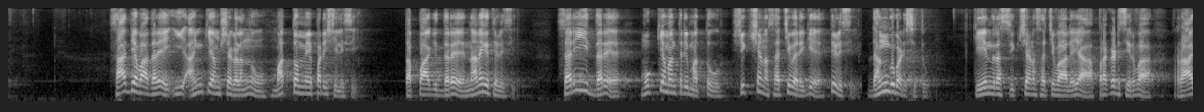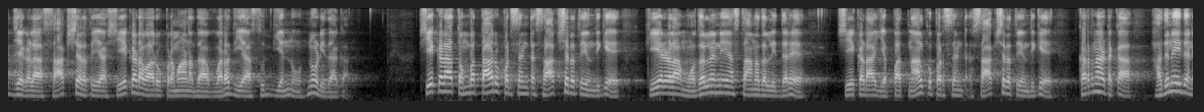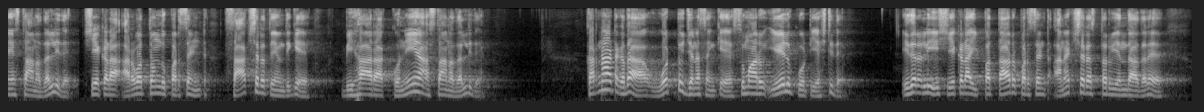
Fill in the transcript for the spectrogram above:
ಸಾಧ್ಯವಾದರೆ ಈ ಅಂಕಿಅಂಶಗಳನ್ನು ಮತ್ತೊಮ್ಮೆ ಪರಿಶೀಲಿಸಿ. ತಪ್ಪಾಗಿದ್ದರೆ ನನಗೆ ತಿಳಿಸಿ. ಸರಿ ಇದ್ದರೆ ಮುಖ್ಯಮಂತ್ರಿ ಮತ್ತು ಶಿಕ್ಷಣ ಸಚಿವರಿಗೆ ತಿಳಿಸಿ. ದಂಗುಬಡಿಸಿತು. ಕೇಂದ್ರ ಶಿಕ್ಷಣ ಸಚಿವಾಲಯ ಪ್ರಕಟಿಸಿರುವ ರಾಜ್ಯಗಳ ಸಾಕ್ಷರತೆಯ ಶೇಕಡವಾರು ಪ್ರಮಾಣದ ವರದಿಯ ಸುದ್ದಿಯನ್ನು ನೋಡಿದಾಗ, ಶೇಕಡ ತೊಂಬತ್ತಾರು ಪರ್ಸೆಂಟ್ ಸಾಕ್ಷರತೆಯೊಂದಿಗೆ ಕೇರಳ ಮೊದಲನೆಯ ಸ್ಥಾನದಲ್ಲಿದ್ದರೆ, ಶೇಕಡ ಎಪ್ಪತ್ನಾಲ್ಕು ಪರ್ಸೆಂಟ್ ಸಾಕ್ಷರತೆಯೊಂದಿಗೆ ಕರ್ನಾಟಕ ಹದಿನೈದನೇ ಸ್ಥಾನದಲ್ಲಿದೆ. ಶೇಕಡ ಅರವತ್ತೊಂದು ಪರ್ಸೆಂಟ್ ಸಾಕ್ಷರತೆಯೊಂದಿಗೆ ಬಿಹಾರ ಕೊನೆಯ ಸ್ಥಾನದಲ್ಲಿದೆ. ಕರ್ನಾಟಕದ ಒಟ್ಟು ಜನಸಂಖ್ಯೆ ಸುಮಾರು ಏಳು ಕೋಟಿಯಷ್ಟಿದೆ. ಇದರಲ್ಲಿ ಶೇಕಡ ಇಪ್ಪತ್ತಾರು ಪರ್ಸೆಂಟ್ ಅನಕ್ಷರಸ್ಥರು ಎಂದಾದರೆ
